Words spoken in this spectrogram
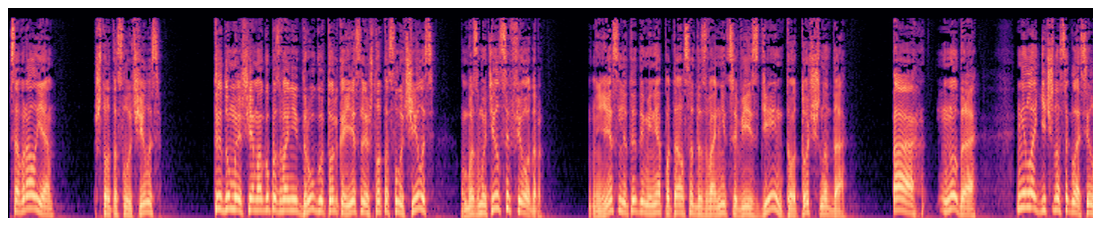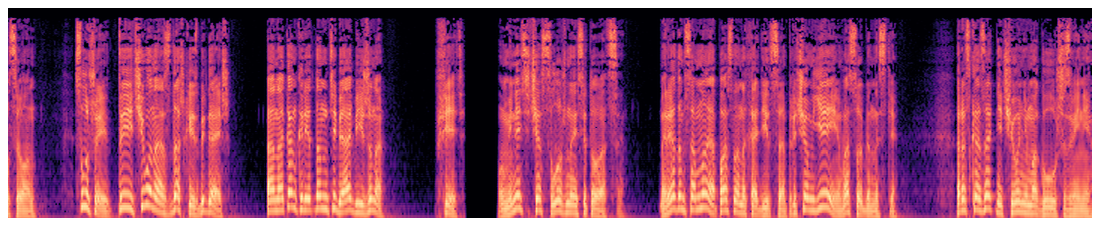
«Соврал я». «Что-то случилось?» «Ты думаешь, я могу позвонить другу только если что-то случилось?» Возмутился Федор. «Если ты до меня пытался дозвониться весь день, то точно да». «А, ну да». Нелогично согласился он. «Слушай, ты чего нас с Дашкой избегаешь? Она конкретно на тебя обижена». «Федь, у меня сейчас сложная ситуация. Рядом со мной опасно находиться, причем ей в особенности. Рассказать ничего не могу, уж извини.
